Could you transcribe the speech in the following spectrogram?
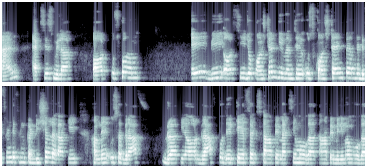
एंड एक्सिस मिला और उसको हम ए बी और सी जो कांस्टेंट गिवन थे, उस कांस्टेंट पे हमने डिफरेंट डिफरेंट कंडीशन लगा के हमने उसका ग्राफ ड्रा किया और ग्राफ को देख के एफ़ एक्स कहाँ पे मैक्सिमम होगा, कहाँ पे मिनिमम होगा,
